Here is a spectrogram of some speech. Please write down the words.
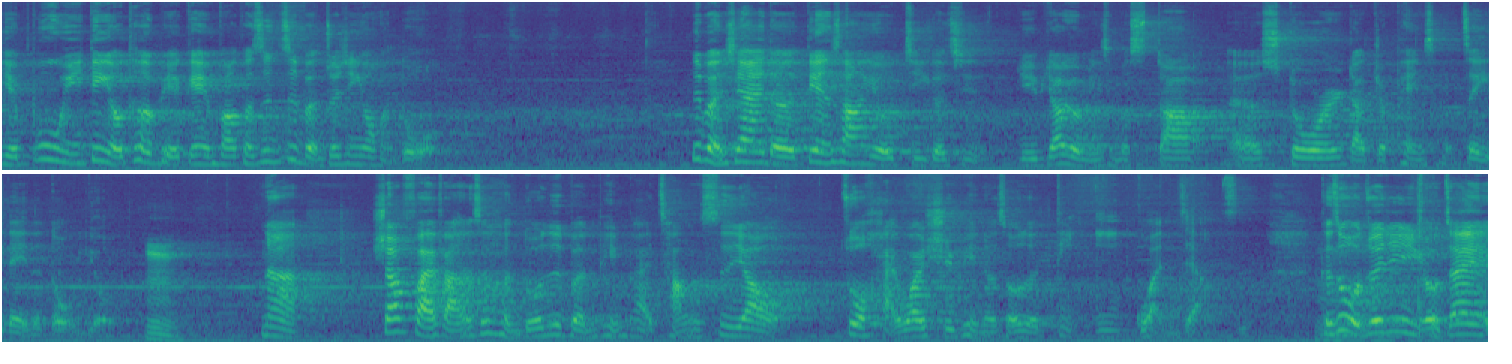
也不一定有特别给你包，可是日本最近用很多。日本现在的电商有几个其也比较有名，什么 Star 呃 Store Japan 什么这一类的都有。嗯那 Shopify 反而是很多日本品牌尝试要做海外 shipping 的时候的第一关这样子。可是我最近有在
